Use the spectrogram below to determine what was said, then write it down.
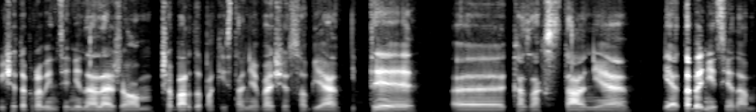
Mi się te prowincje nie należą. Proszę bardzo, Pakistanie, weź je sobie. I ty, e, Kazachstanie... Nie, tobie nic nie dam.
